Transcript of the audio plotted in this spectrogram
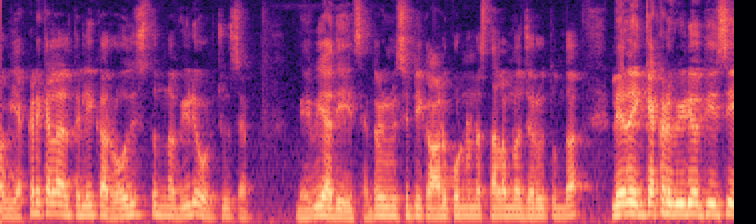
అవి ఎక్కడికి వెళ్ళాలి తెలియక రోధిస్తున్న వీడియో ఒకటి చూశాను. మేబీ అది సెంట్రల్ యూనివర్సిటీకి ఆడుకున్న స్థలంలో జరుగుతుందా? లేదా ఇంకెక్కడ వీడియో తీసి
